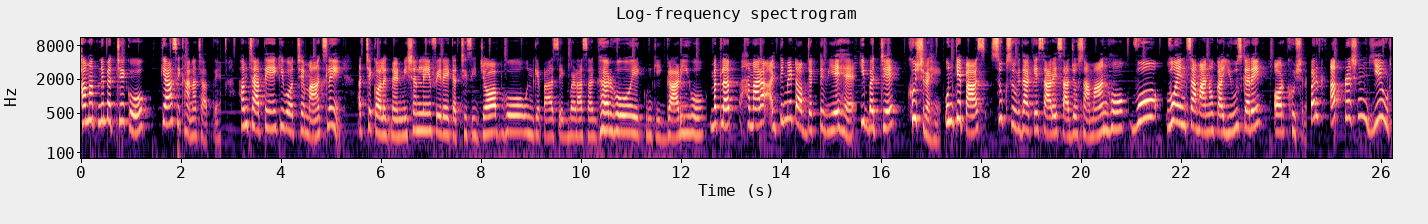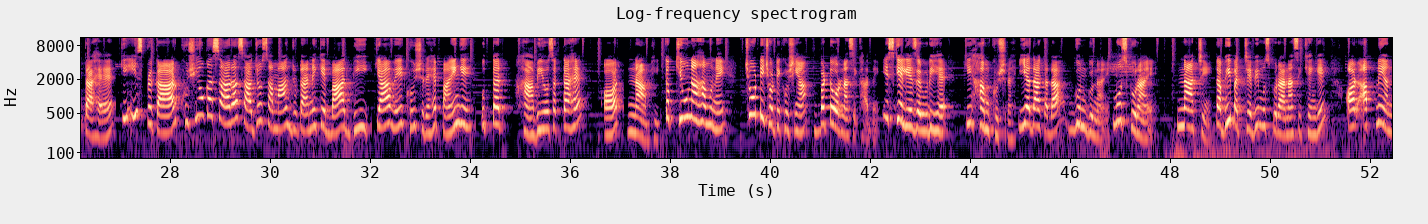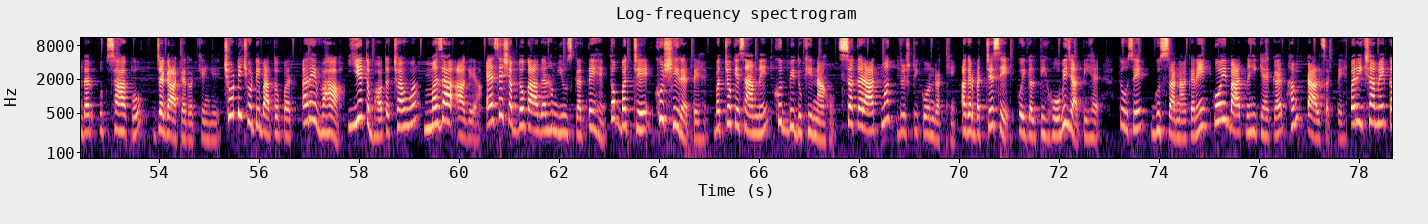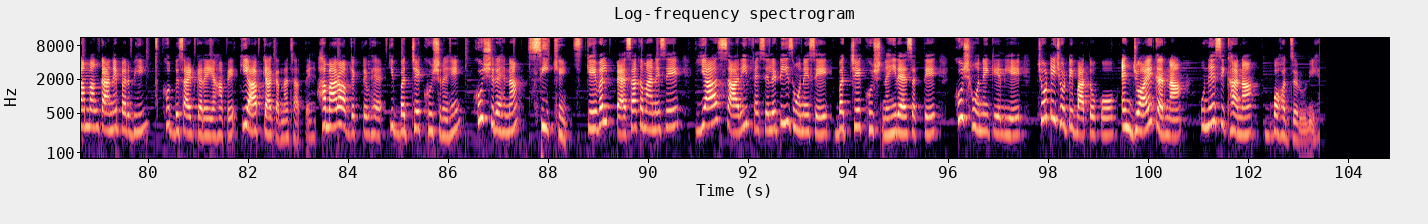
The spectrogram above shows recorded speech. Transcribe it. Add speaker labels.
Speaker 1: हम अपने बच्चे को क्या सिखाना चाहते हैं? हम चाहते हैं कि वो अच्छे मार्क्स लें, अच्छे कॉलेज में एडमिशन लें, फिर एक अच्छी सी जॉब हो, उनके पास एक बड़ा सा घर हो, एक उनकी गाड़ी हो। मतलब हमारा अल्टीमेट ऑब्जेक्टिव ये है कि बच्चे खुश रहें। उनके पास सुख सुविधा के सारे साजो सामान हो, वो वो इन सामानों का यूज़ करें और खुश रहें। पर अब प्रश्न ये उठता है कि इस प्रकार खुशियों का सारा साजो सामान जुटाने के बाद भी क्या वे खुश रह पाएँगे? उत्तर हाँ भी हो सकता है और ना भी। तो क्यों ना हम उन्हें छोटी छोटी खुशियाँ बटोरना सिखा दें? इसके लिए ज़रूरी है कि हम खुश रहें। यदा कदा गुनगुनाएँ, मुस्कुराएँ, नाचें, तभी बच्चे भी मुस्कुराना सीखेंगे और अपने अंदर उत्साह को जगा कर रखेंगे। छोटी छोटी बातों पर, अरे वाह, ये तो बहुत अच्छा हुआ, मज़ा आ गया। ऐसे शब्दों का अगर हम यूज़ करते हैं तो बच्चे खुश ही रहते हैं। बच्चों के सामने खुद भी दुखी ना हो। सकारात्मक दृष्टिकोण रखें। अगर बच्चे से कोई गलती हो भी जाती है तो उसे गुस्सा ना करें। कोई बात नहीं कहकर हम टाल सकते हैं। परीक्षा में कम अंक आने पर भी खुद डिसाइड करें यहाँ पे कि आप क्या करना चाहते हैं। हमारा ऑब्जेक्टिव है कि बच्चे खुश रहें, खुश रहना सीखें। केवल पैसा कमाने से या सारी फैसिलिटीज़ होने से बच्चे खुश नहीं रह सकते। खुश होने के लिए छोटी छोटी बातों को एंजॉय करना, उन्हें सिखाना बहुत ज़रूरी है।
